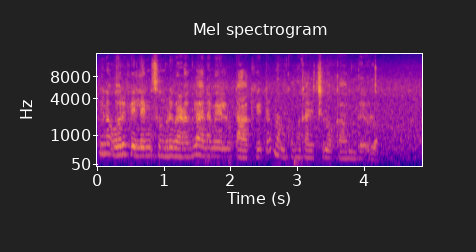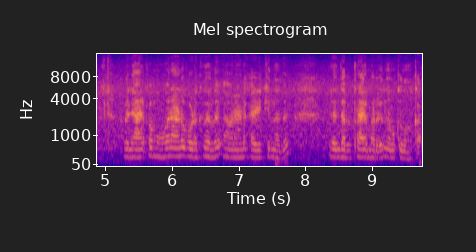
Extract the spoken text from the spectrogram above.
പിന്നെ ഒരു ഫില്ലിങ്സും കൂടി വേണമെങ്കിൽ അതിന്റെ മേലോട്ടാക്കിയിട്ട് നമുക്കൊന്ന് കഴിച്ച് നോക്കാവുന്നതേ ഉള്ളൂ. അപ്പോൾ ഞാനിപ്പോൾ മോനാണ് കൊടുക്കുന്നത് അവനാണ് കഴിക്കുന്നത്. എന്റെ അഭിപ്രായം പറഞ്ഞ് നമുക്ക് നോക്കാം.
